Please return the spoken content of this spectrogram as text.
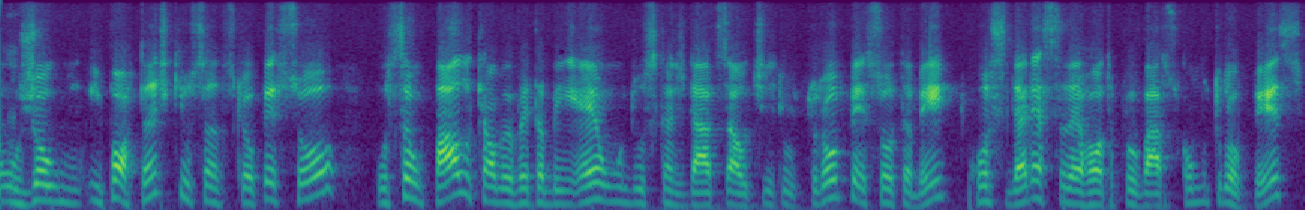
um jogo importante que o Santos tropeçou, o São Paulo, que ao meu ver também é um dos candidatos ao título, tropeçou também, considera essa derrota para o Vasco como tropeço,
